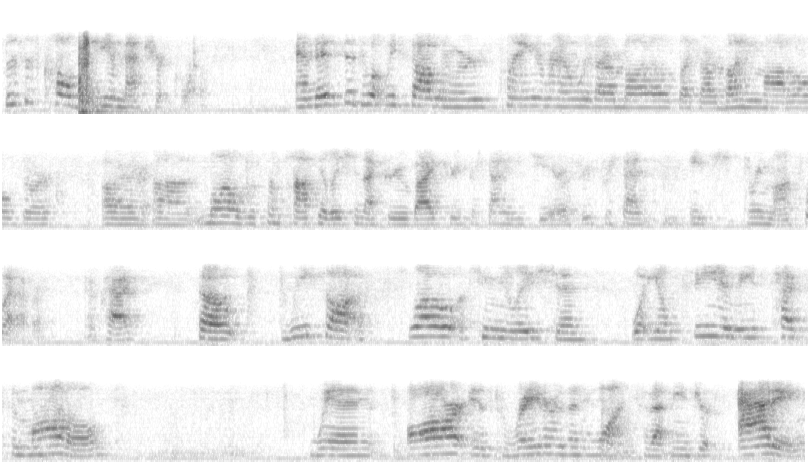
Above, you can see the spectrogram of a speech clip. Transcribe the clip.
So this is called geometric growth. And this is what we saw when we were playing around with our models, like our bunny models or our uh, models with some population that grew by 3% each year, 3% each three months, whatever, okay? So we saw a slow accumulation. What you'll see in these types of models when R is greater than 1, so that means you're adding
